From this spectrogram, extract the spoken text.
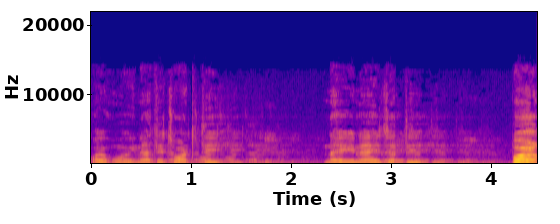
કોઈ હું એનાથી ચોંટતી નહીં નહીં જતી. પણ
